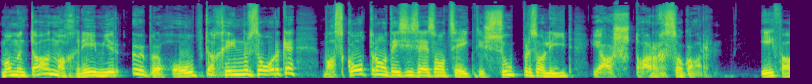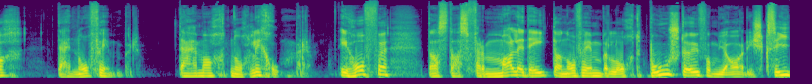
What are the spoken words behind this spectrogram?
Momentan mache ich mir überhaupt keine Sorgen. Was Gotron diese Saison zeigt, ist super solid, ja stark sogar. Einfach der November, der macht noch ein Kummer. Ich hoffe, dass das vermaledeite Novemberloch die Baustelle vom Jahr war,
